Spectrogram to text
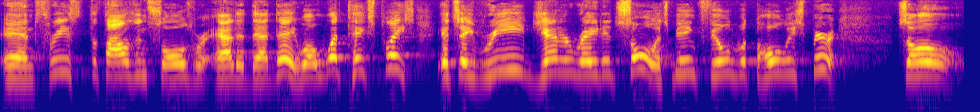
And 3,000 souls were added that day. Well, what takes place? It's a regenerated soul, it's being filled with the Holy Spirit. So,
